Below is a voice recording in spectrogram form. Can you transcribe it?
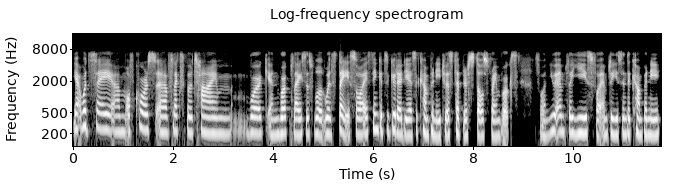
Yeah, I would say, um, of course, uh, flexible time work and workplaces will, will stay. So I think it's a good idea as a company to establish those frameworks for new employees, for employees in the company,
